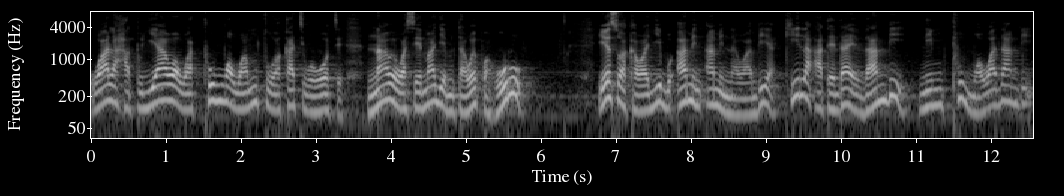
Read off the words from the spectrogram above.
wala hatujawa watumwa wa mtu wakati wowote nawe wasemaje mtawekwa huru? Yesu akawajibu amin amin nawaambia kila atendaye dhambi ni mtumwa wa dhambi.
